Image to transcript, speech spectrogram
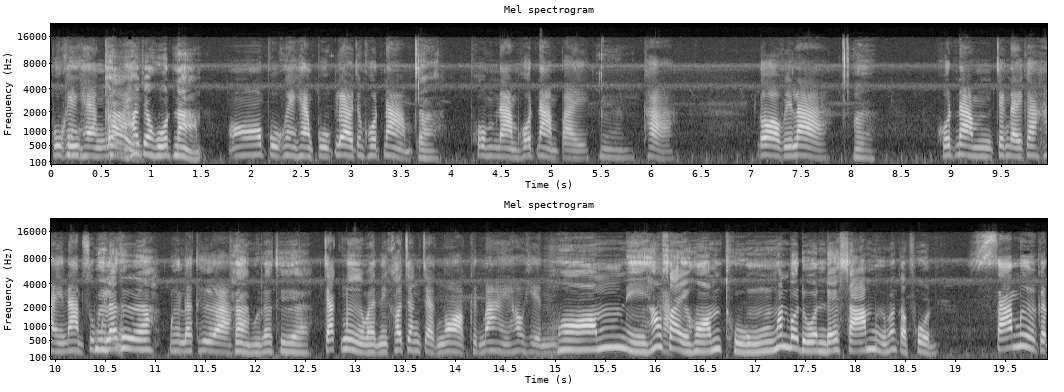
ปลูกๆแห้งๆเลค่ะยเฮาจะโหดน้ อ๋อปลูกแห้งๆปลูกแล้วจังหดน้ำจ้ะำพรมน้ำหดน้ำไปแม่นค่ะ รอเวลาอ่าหดน้ำจังใดก็ให้น้ำซุมือละเทือมือละเทือค่ะ มือละเทือจักมือวันนี้เขาจังจะงอกขึ้นมาให้เฮาเห็น หอมนี่เฮาค่ะ ใส่หอมถุงมันบ่โดนได้สามมือมันก็พ่นสามมือก็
